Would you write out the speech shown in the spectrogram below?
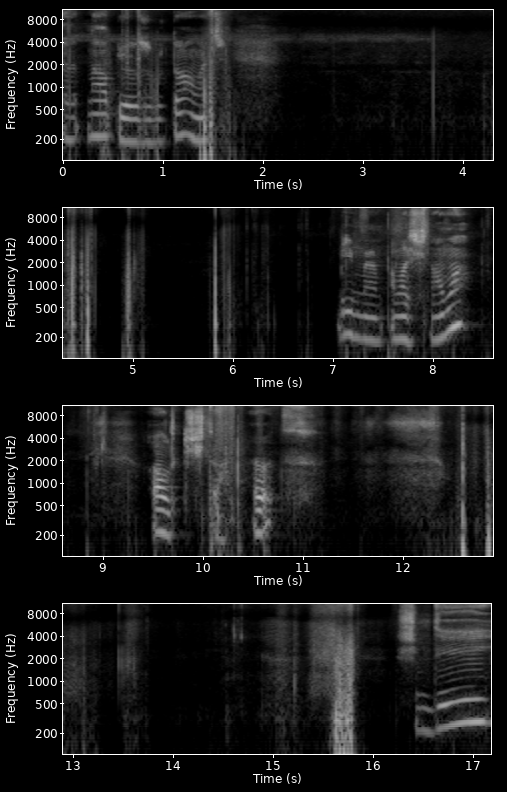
Evet, ne yapıyoruz burada amaç? Bilmiyorum amaçlı ama aldık işte. Evet. Şimdi.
